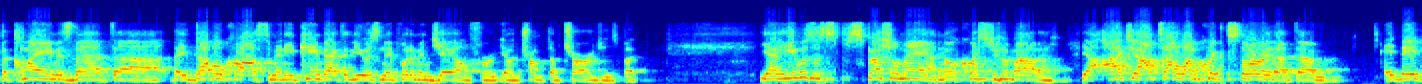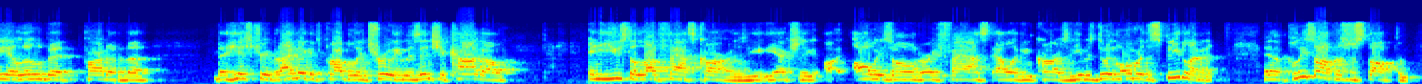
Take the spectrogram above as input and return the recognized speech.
the claim is that uh, they double crossed him and he came back to the U.S. and they put him in jail for, you know, trumped up charges. But yeah, he was a special man, no question about it. Yeah, actually, I'll tell one quick story that um, it may be a little bit part of the the history, but I think it's probably true. He was in Chicago, and he used to love fast cars. He, he actually always owned very fast, elegant cars, and he was doing over the speed limit. And a police officer stopped him,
